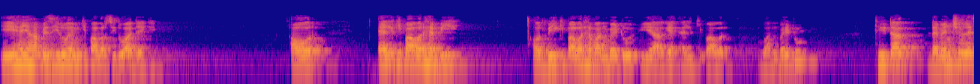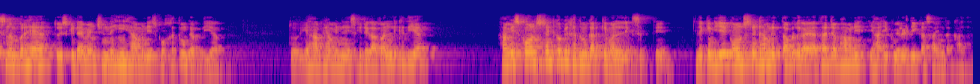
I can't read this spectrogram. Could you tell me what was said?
a है यहाँ पे ज़ीरो m की पावर ज़ीरो आ जाएगी। और एल की पावर है बी और बी की पावर है वन बाई टू ये आ गया एल की power one by two theta dimensionless number है तो इसकी डायमेंशन नहीं है, हमने इसको ख़त्म कर दिया। तो यहाँ पे हमने इसकी जगह वन लिख दिया। हम इस कांस्टेंट को भी ख़त्म करके वन लिख सकते हैं। लेकिन ये कांस्टेंट हमने तब लगाया था जब हमने यहाँ इक्वलिटी का साइन रखा था।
